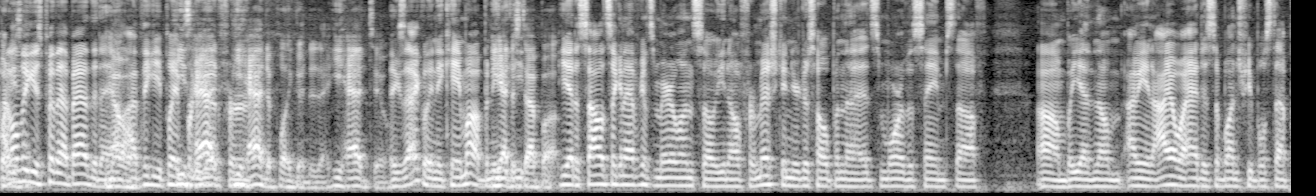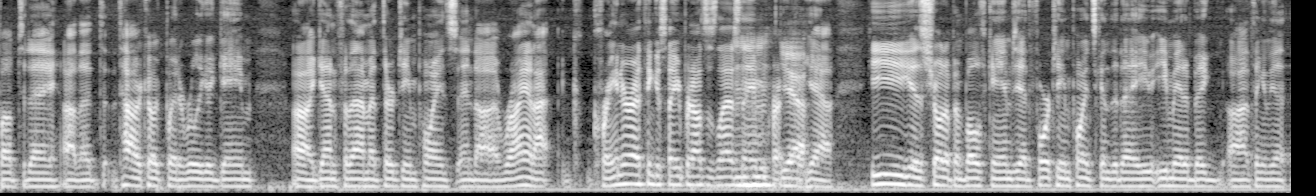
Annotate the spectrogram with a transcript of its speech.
But I don't he's- think he's played that bad today. no, I think he played pretty had, good for. He had to play good today. He had to. Exactly, and he came up and He had to step up. He had a solid second half against Maryland, so you know for Michigan, you're just hoping that it's more of the same stuff. Um, but yeah, no, I mean Iowa had just a bunch of people step up today. Uh, that Tyler Cook played a really good game uh, again for them at 13 points, and uh, Ryan I, Kriener, I think is how you pronounce his last name. Cra- Mm-hmm. yeah. yeah. He has showed up in both games. He had 14 points again today. He, he made a big uh, thing in the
